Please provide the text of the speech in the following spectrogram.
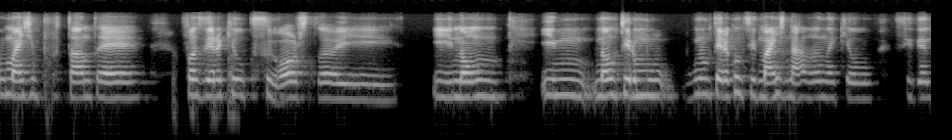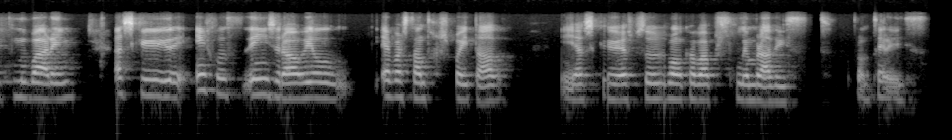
o mais importante é fazer aquilo que se gosta e, e, não, e não, ter, não ter acontecido mais nada naquele acidente no Bahrein. Acho que, em, em geral, ele é bastante respeitado e acho que as pessoas vão acabar por se lembrar disso. Pronto, era isso.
